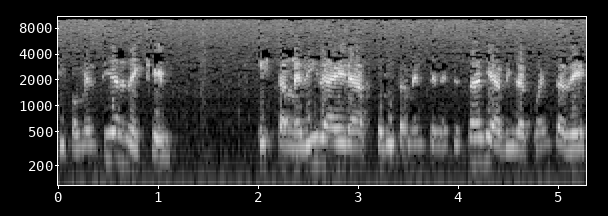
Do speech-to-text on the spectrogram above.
y convencidas de que esta medida era absolutamente necesaria, habida cuenta de,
